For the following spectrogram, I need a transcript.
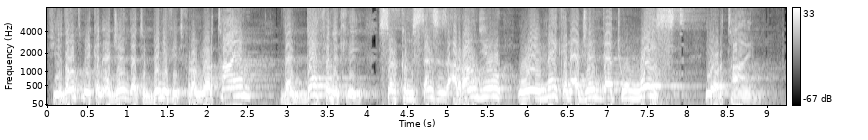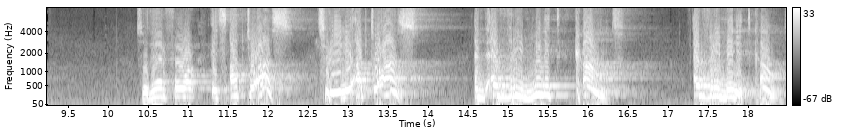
If you don't make an agenda to benefit from your time, then definitely circumstances around you will make an agenda to waste your time. So therefore, it's up to us. It's really up to us. And every minute count. Every minute count.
